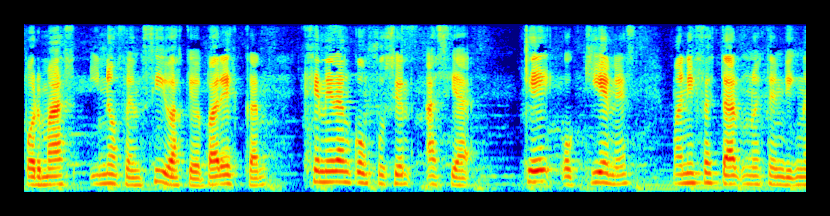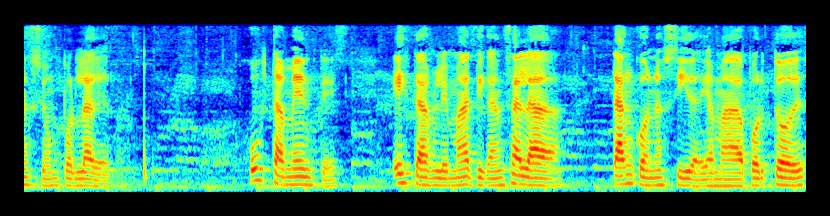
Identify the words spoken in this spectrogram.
por más inofensivas que parezcan, generan confusión hacia qué o quiénes manifestar nuestra indignación por la guerra. Justamente esta emblemática ensalada, tan conocida y amada por todos,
